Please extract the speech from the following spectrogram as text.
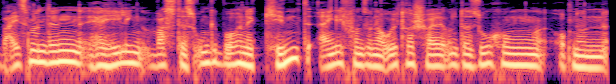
Weiß man denn, Herr Hehling, was das ungeborene Kind eigentlich von so einer Ultraschalluntersuchung, ob nun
